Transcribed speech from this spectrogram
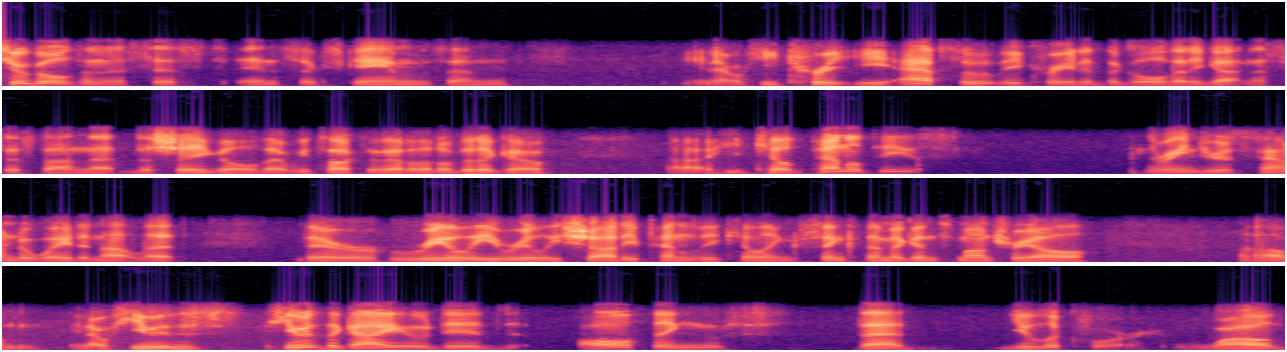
two goals and an assist in six games, and you know, he cre- he absolutely created the goal that he got an assist on that the Skjei goal that we talked about a little bit ago. Uh, he killed penalties. The Rangers found a way to not let their really really shoddy penalty killing sink them against Montreal. Um, you know, he was he was the guy who did all things that you look for while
